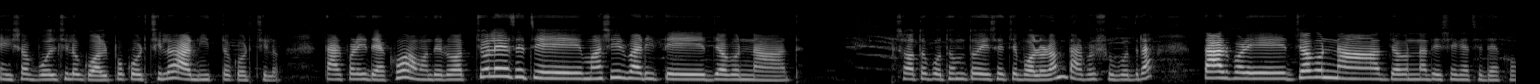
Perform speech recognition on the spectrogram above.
এইসব বলছিল, গল্প করছিল আর নৃত্য করছিল। তারপরেই দেখো আমাদের রথ চলে এসেছে মাসির বাড়িতে, জগন্নাথ। শত প্রথম তো এসেছে বলরাম, তারপর সুভদ্রা তারপরে জগন্নাথ জগন্নাথ এসে গেছে দেখো।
